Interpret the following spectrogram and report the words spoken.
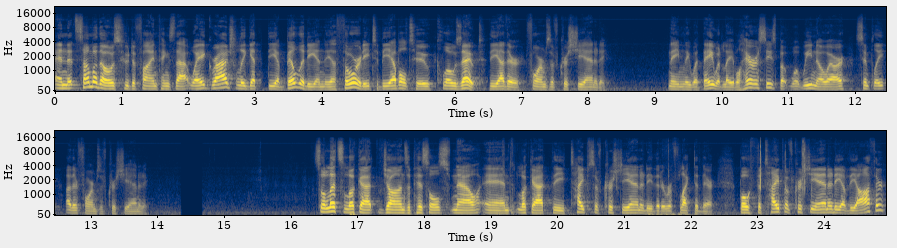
and that some of those who define things that way gradually get the ability and the authority to be able to close out the other forms of Christianity, namely what they would label heresies, but what we know are simply other forms of Christianity. So let's look at John's epistles now and look at the types of Christianity that are reflected there. Both the type of Christianity of the author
